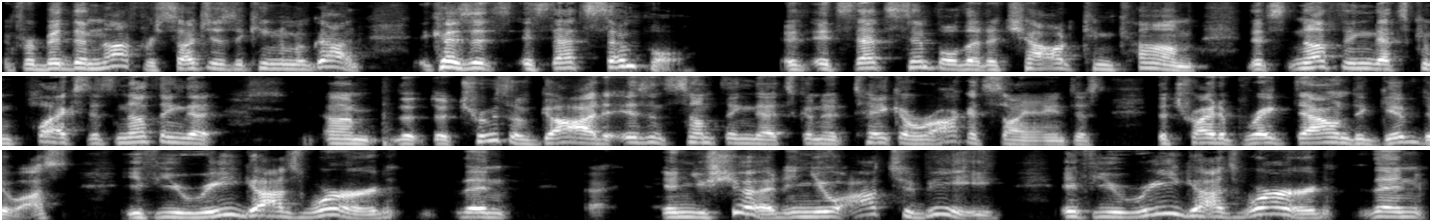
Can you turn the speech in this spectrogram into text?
and forbid them not, for such is the kingdom of God. Because it's, it's that simple. It, it's that simple that a child can come. It's nothing that's complex. It's nothing that um, the, the truth of God isn't something that's going to take a rocket scientist to try to break down to give to us. If you read God's word, then, and you should, and you ought to be, if you read God's word, then,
